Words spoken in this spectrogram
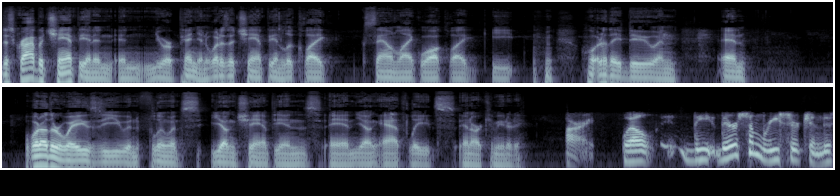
Describe a champion in, in your opinion. What does a champion look like, sound like, walk like, eat? what do they do? And and what other ways do you influence young champions and young athletes in our community? All right. Well, the, there's some research in this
